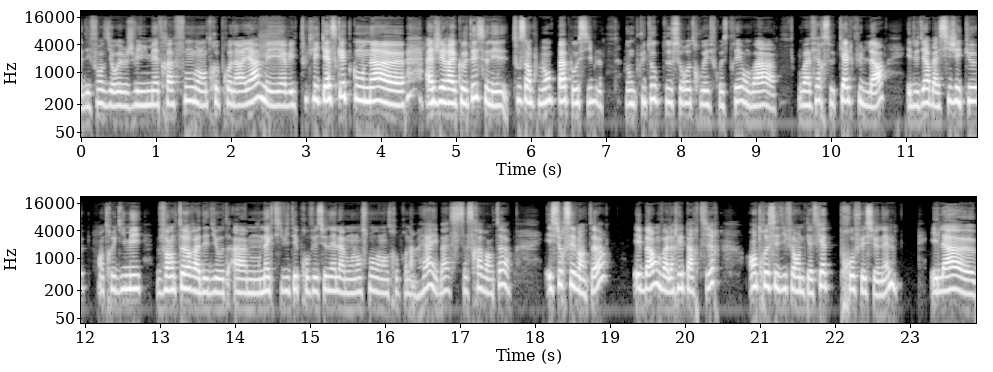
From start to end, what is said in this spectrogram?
Des fois, on se dit, ouais, je vais m'y mettre à fond dans l'entrepreneuriat, mais avec toutes les casquettes qu'on a euh, à gérer à côté, ce n'est tout simplement pas possible. Donc plutôt que de se retrouver frustré, on va, on va faire ce calcul-là et de dire bah, si j'ai que, entre guillemets, 20 heures à dédier à mon activité professionnelle, à mon lancement dans l'entrepreneuriat, et bah, ça sera 20 heures. Et sur ces 20 heures, et bah, on va le répartir entre ces différentes casquettes professionnelles. Et là,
